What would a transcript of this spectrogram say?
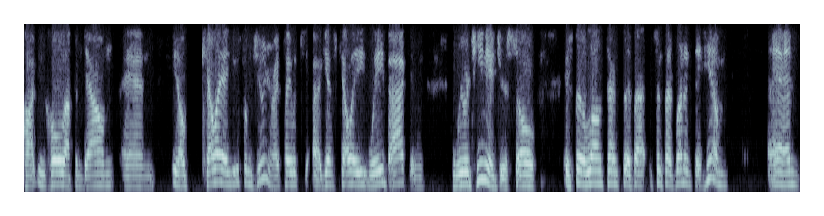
hot and cold, up and down. And, you know, Kelly, I knew from junior. I played with, against Kelly way back and we were teenagers. So it's been a long time since, I, since I've run into him. And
